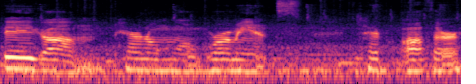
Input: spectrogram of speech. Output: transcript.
big um, paranormal romance type author.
